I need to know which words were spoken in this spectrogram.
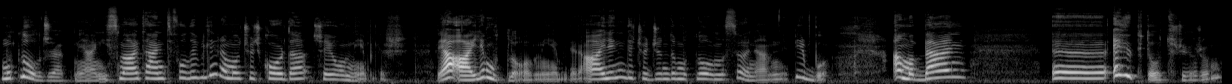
mutlu olacak mı? Yani ismi alternatif olabilir ama o çocuk orada şey olmayabilir. Veya aile mutlu olmayabilir. Ailenin de çocuğun da mutlu olması önemli. Bir bu. Ama ben e, Eyüp'te oturuyorum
